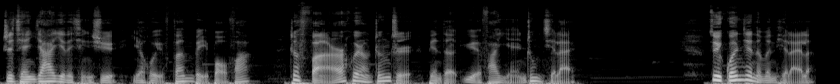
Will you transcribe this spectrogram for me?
之前压抑的情绪也会翻倍爆发，这反而会让争执变得越发严重起来。最关键的问题来了，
